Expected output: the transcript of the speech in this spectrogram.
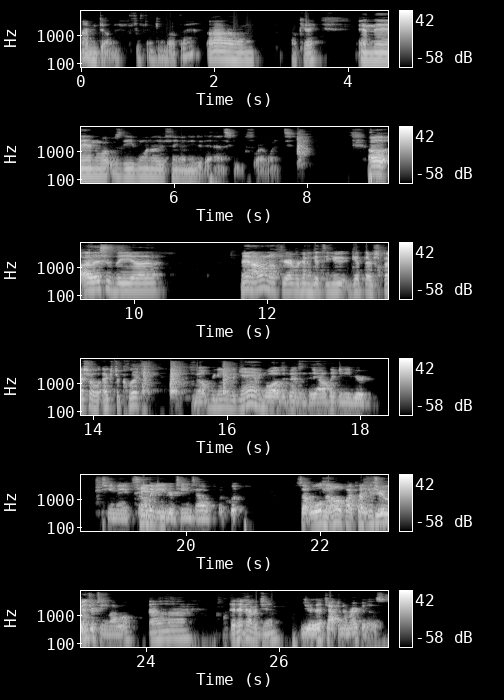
I'm dumb for thinking about that. Um, okay. And then what was the one other thing I needed to ask you before I went? Oh, uh, this is the uh, man. I don't know if you're ever gonna get to you get their special extra click at the Nope. beginning of the game. Well, it depends. On, yeah, I don't think any of your teammates. I don't think any of your teams have equip. So we'll know if I play A against your few- Avenger team. I will. Uh, they didn't have a gym. Your Captain America does.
